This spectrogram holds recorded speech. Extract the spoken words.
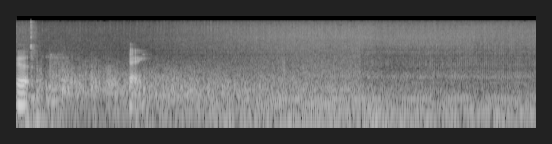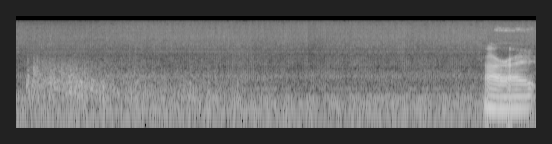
Oh. Okay. All right.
